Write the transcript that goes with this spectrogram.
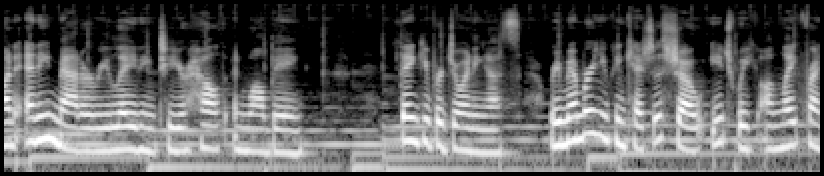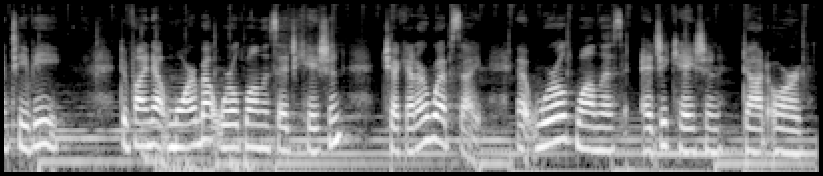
on any matter relating to your health and well being. Thank you for joining us. Remember, you can catch this show each week on Lakefront TV. To find out more about World Wellness Education, check out our website at worldwellnesseducation.org.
